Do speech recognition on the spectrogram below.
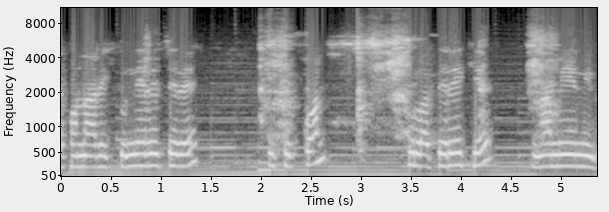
এখন আর একটু নেড়ে চেড়ে কিছুক্ষণ চুলাতে রেখে নামিয়ে নিব।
